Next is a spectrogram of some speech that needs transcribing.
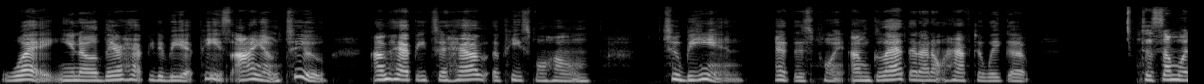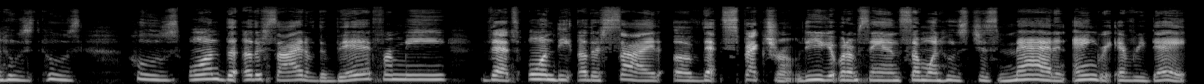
way. You know, they're happy to be at peace. I am too. I'm happy to have a peaceful home to be in at this point. I'm glad that I don't have to wake up to someone who's, who's, who's on the other side of the bed from me, that's on the other side of that spectrum. Do you get what I'm saying? Someone who's just mad and angry every day.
